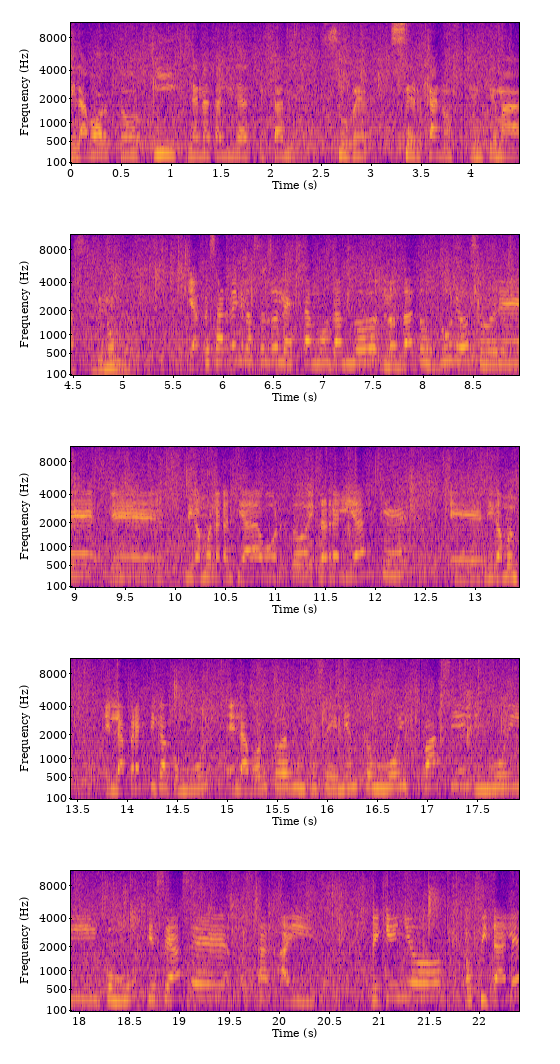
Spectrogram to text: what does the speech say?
el aborto y la natalidad están súper cercanos en temas de números. Y a pesar de que nosotros le estamos dando los datos duros sobre, eh, digamos, la cantidad de abortos, la realidad es que, eh, digamos, en la práctica común, el aborto es un procedimiento muy fácil y muy común que se hace, hay pequeños hospitales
